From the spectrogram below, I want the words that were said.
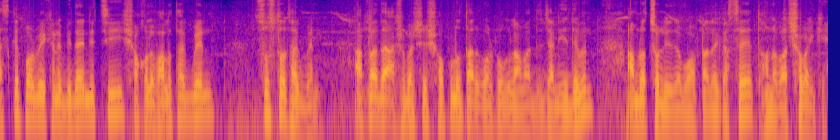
আজকের পর্বে এখানে বিদায় নিচ্ছি। সকলে ভালো থাকবেন, সুস্থ থাকবেন। আপনাদের আশেপাশের সফলতার গল্পগুলো আমাদের জানিয়ে দেবেন। আমরা চলে যাব আপনাদের কাছে। ধন্যবাদ সবাইকে।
